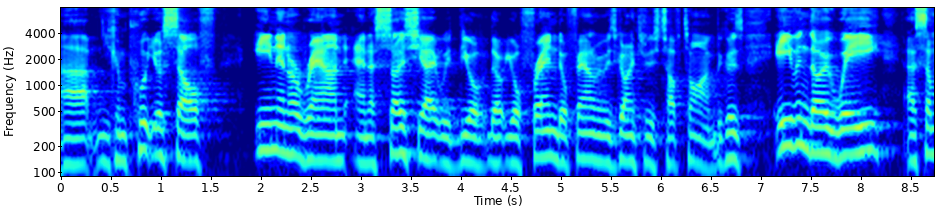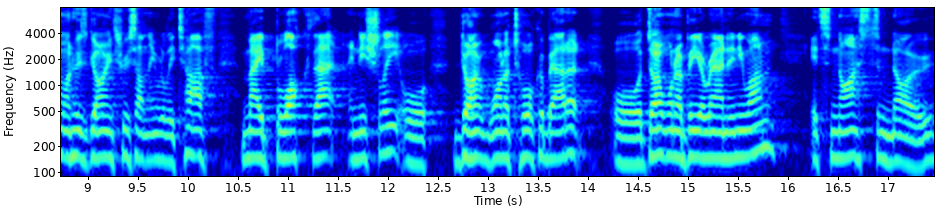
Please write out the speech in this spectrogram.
uh, you can put yourself in and around and associate with your your friend or family who's going through this tough time. Because even though we, as someone who's going through something really tough, may block that initially or don't want to talk about it or don't want to be around anyone, it's nice to know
